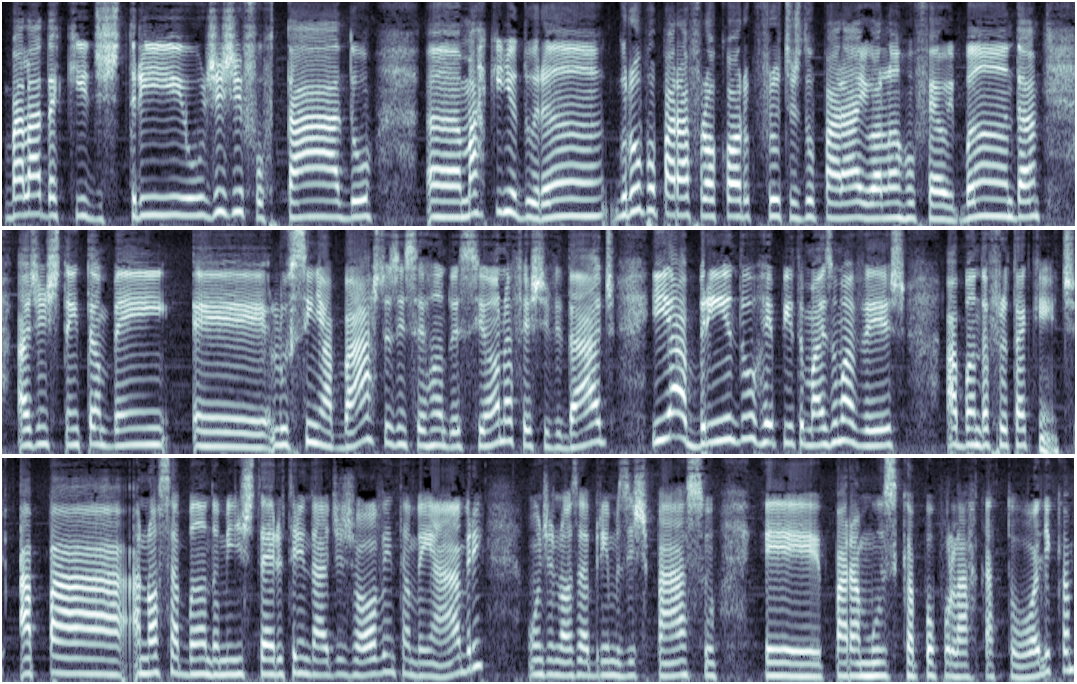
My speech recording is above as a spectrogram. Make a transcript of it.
Balada Kids Trio, Gigi Furtado, uh, Marquinho Duran, Grupo Paraflocórico Frutos do Pará e o Alan Rufel e Banda. A gente tem também é, Lucinha Bastos encerrando esse ano a festividade e abrindo, repito mais uma vez, a banda Fruta Quente. A, a nossa banda, o Ministério Trindade Jovem, também abre, onde nós abrimos espaço é, para a música popular católica.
